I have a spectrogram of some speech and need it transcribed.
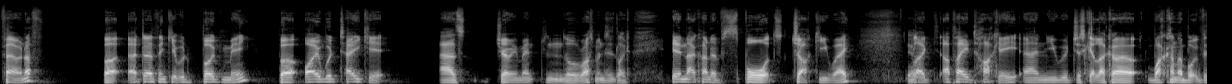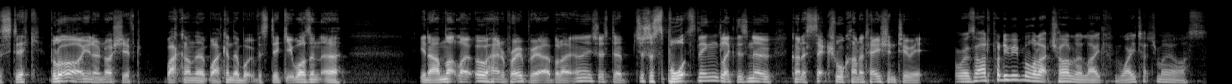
fair enough, but I don't think it would bug me. But I would take it as Joey mentioned or Ross mentioned, like in that kind of sports jockey way. Yeah. Like I played hockey, and you would just get like a whack on the butt with a stick. But oh, you know, no shift, whack on the whack on the butt with a stick. It wasn't a you know, I'm not like, oh, how inappropriate. I'd be like, oh, it's just a just a sports thing. Like, there's no kind of sexual connotation to it. Whereas I'd probably be more like Chandler, like, why are you touching my ass?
